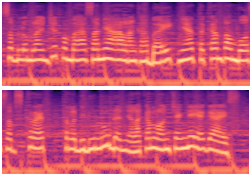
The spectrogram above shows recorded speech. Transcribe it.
Sebelum lanjut pembahasannya, alangkah baiknya tekan tombol subscribe terlebih dulu dan nyalakan loncengnya ya guys.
